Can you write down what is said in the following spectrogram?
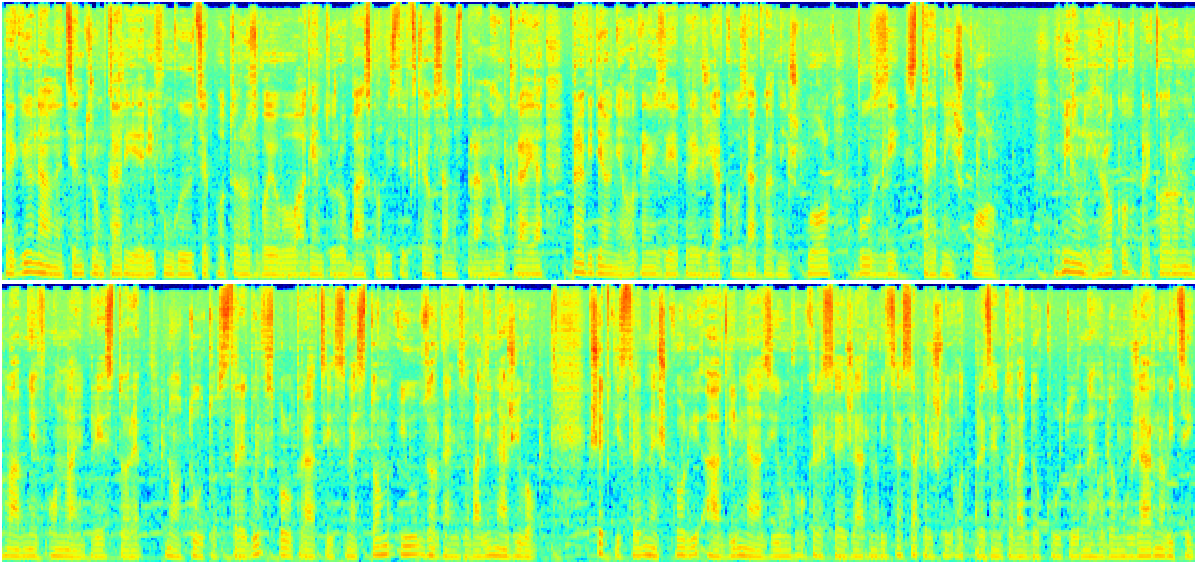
Regionálne centrum kariéry fungujúce pod rozvojovou agentúrou Bansko-Bystrického samozprávneho kraja pravidelne organizuje pre žiakov základných škôl burzy stredných škôl. V minulých rokoch pre koronu hlavne v online priestore, no túto stredu v spolupráci s mestom ju zorganizovali naživo. Všetky stredné školy a gymnázium v okrese Žarnovica sa prišli odprezentovať do kultúrneho domu v Žarnovici.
